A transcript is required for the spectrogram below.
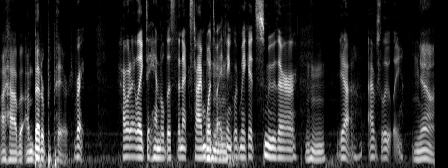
I have I'm better prepared. Right. How would I like to handle this the next time? What do I Mhm. think would make it smoother? Mm-hmm. Yeah, absolutely. Yeah.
